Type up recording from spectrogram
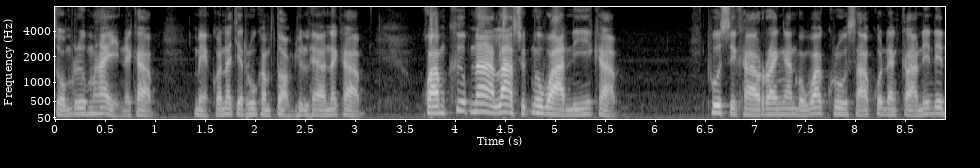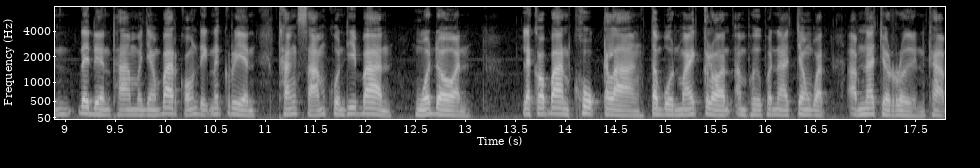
สมหรือไม่นะครับแหม่ก็น่าจะรู้คำตอบอยู่แล้วนะครับ ความคืบหน้าล่าสุดเมื่อวานนี้ครับ ผู้สื่อข่าวรายงานบอกว่าครูสาวคนดังกล่าวนี้ได้ได้เดินทางมายังบ้านของเด็กนักเรียน ทั้ง 3 คนที่บ้านหัวดอน และก็บ้านโคกกลางตำบลไม้กรอนอำเภอพนาจังหวัดอำนาจเจริญครับ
